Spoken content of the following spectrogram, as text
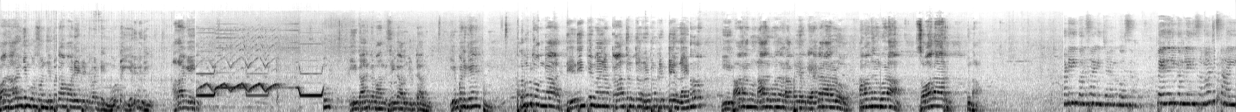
వారి ఆరోగ్యం కోసం చెప్పి కాపాడేటటువంటి నూట ఎనిమిది. అలాగే ఈ కార్యక్రమానికి శ్రీకారం చుట్టారు. ఇప్పటికే ప్రభుత్వంగా దేదీప్యమైన కాంతులతో రిపబ్లిక్ డే లైన్ ఈ భాగంలో నాలుగు వందల డెబ్బై ఒక్క ఎకరాలలో మనమందరం కూడా సోలార్ కొనసాగించడం కోసం పేదరికం లేని సమాజ స్థాయి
